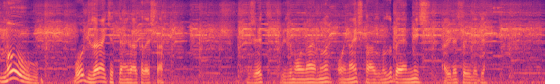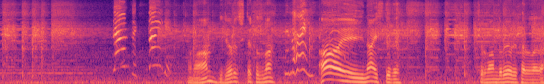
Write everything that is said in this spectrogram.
move. Bu güzel hareket demek arkadaşlar. Jet bizim oynayımı, oynayış tarzımızı beğenmiş. Öyle söyledi. Tamam gidiyoruz işte kızma. Nice! Ay nice dedi. Tırmandırıyor yukarılara.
